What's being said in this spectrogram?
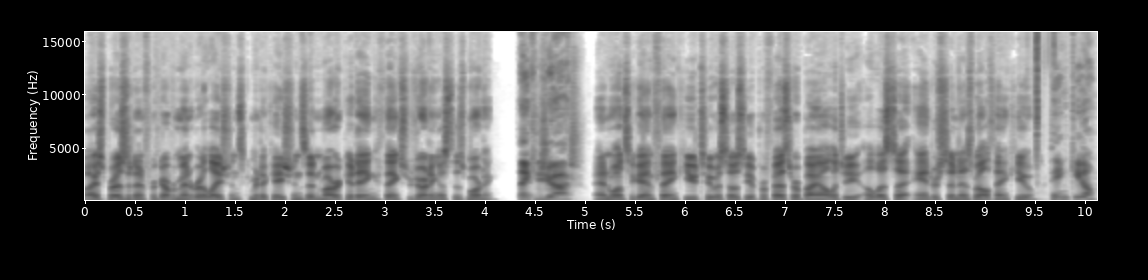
Vice President for Government Relations, Communications, and Marketing. Thanks for joining us this morning. Thank you, Josh. And once again, thank you to Associate Professor of Biology, Alyssa Anderson, as well. Thank you. Thank you.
